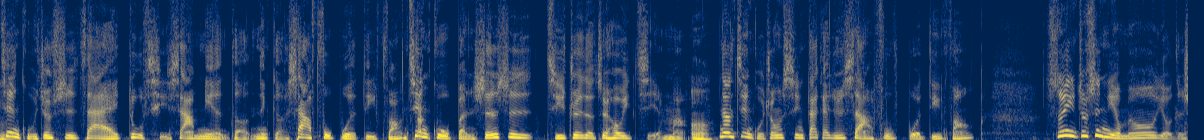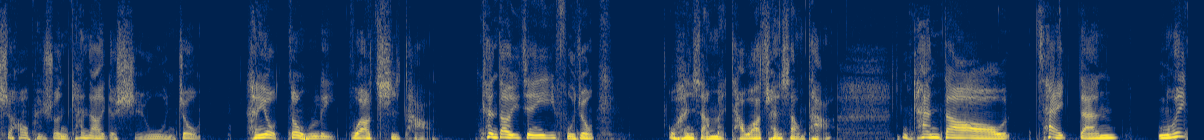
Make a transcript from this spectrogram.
荐骨就是在肚脐下面的那个下腹部的地方。剑骨本身是脊椎的最后一节嘛，嗯，那剑骨中心大概就是下腹部的地方。所以，就是你有没有有的时候，比如说你看到一个食物，你就很有动力，我要吃它；看到一件衣服，就我很想买它，我要穿上它。你看到菜单，你会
